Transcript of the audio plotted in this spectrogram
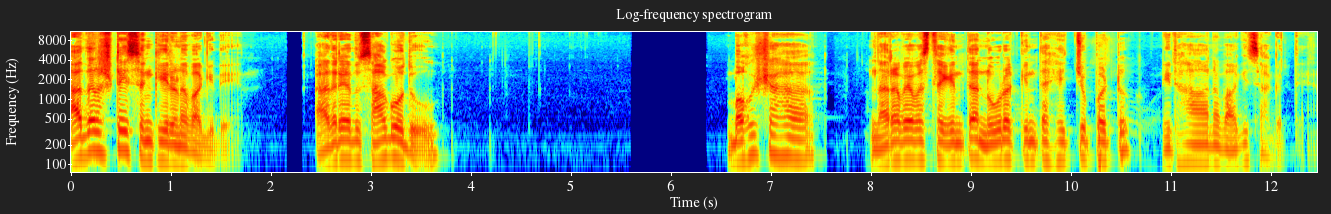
ಅದರಷ್ಟೇ ಸಂಕೀರ್ಣವಾಗಿದೆ. ಆದರೆ ಅದು ಸಾಗೋದು ಬಹುಶಃ ನರವ್ಯವಸ್ಥೆಗಿಂತ ನೂರಕ್ಕಿಂತ ಹೆಚ್ಚು ಪಟ್ಟು ನಿಧಾನವಾಗಿ ಸಾಗುತ್ತೆ.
